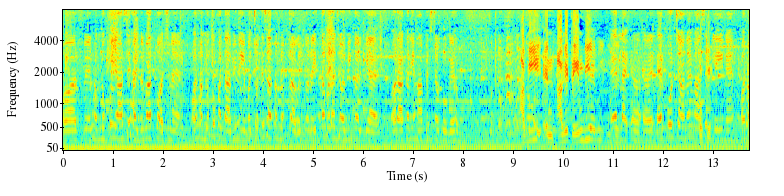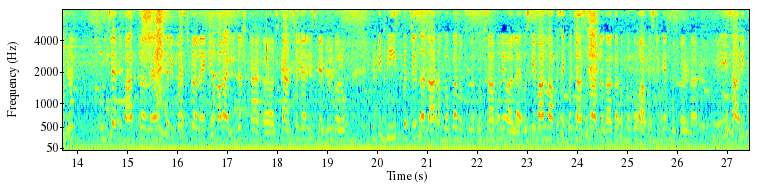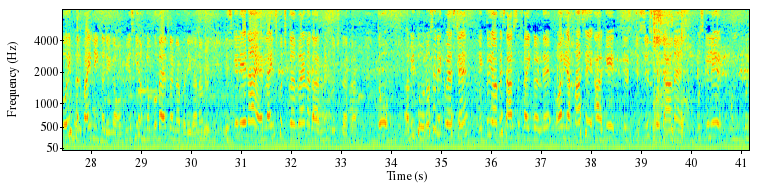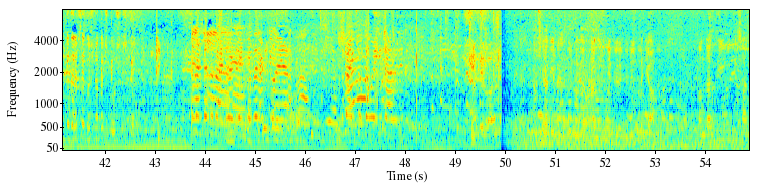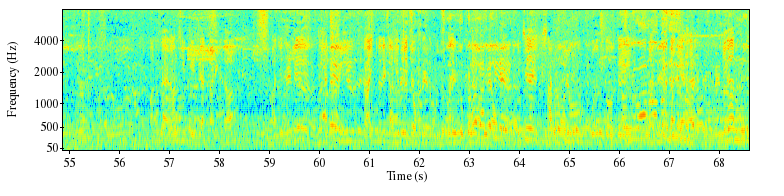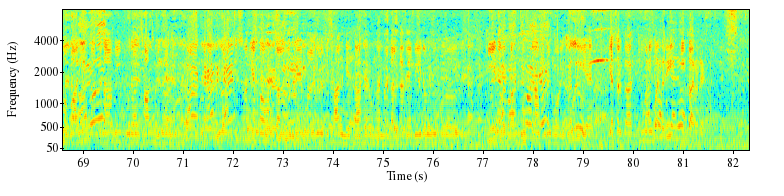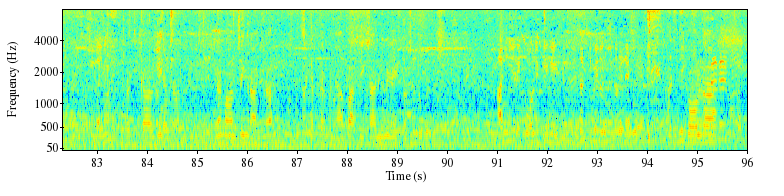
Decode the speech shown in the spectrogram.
और फिर हम लोग को यहाँ से हैदराबाद पहुँचना है और हम लोग को पता भी नहीं है। बच्चों के साथ हम लोग ट्रैवल कर रहे हैं। इतना बड़ा जर्नी करके आए और आकर यहाँ पे स्टक हो गए हम। आपकी एन- आगे ट्रेन भी है एयरपोर्ट जाना है वहाँ से प्लेन है और हम लोग उनसे अभी बात कर रहे हैं उनसे रिक्वेस्ट कर रहे हैं कि हमारा इधर कैंसिल या रीस्केड्यूल करो। क्योंकि बीस पच्चीस हज़ार हम लोग का नुकस- नुकसान होने वाला है उसके बाद वापस एक पचास हज़ार लगाकर हम लोग को वापस टिकट बुक करना है तो ये सारी कोई भरपाई नहीं करेगा ऑब्वियसली हम लोग को बैर करना पड़ेगा ना इसके लिए ना एयरलाइंस कुछ कर रहा है ना गारमेंट कुछ कर रहा है तो अभी दोनों से रिक्वेस्ट है एक तो यहाँ पे साफ़ सफ़ाई कर दे और यहाँ से आगे जिस जिस जिसको जाना है उसके लिए उन, उनके तरफ़ से कुछ ना कुछ कोशिश करें ठीक ਠੀਕ। ਜੀ ਮੈਂ ਨਿਊਜ਼ ਪੰਜਾਬ ਤੁਹਾਨੂੰ ਦੱਸਦੀ ਕਿ ਸਾਨੂੰ ਜੋ ਮਨ ਦਾ ਐਲਾਨ ਸੀ 30 ਤਾਰੀਖ ਦਾ ਅੱਜ ਜਿਹੜੇ ਰਾਜਪੁਰਾ ਦੇ ਕਾਲੀ ਵੇਲੇ ਚੌਕ ਤੇ ਸਾਰੇ ਲੋਕਾਂ ਇੱਥੇ ਕਿਸਾਨਾਂ ਵੱਲੋਂ ਪੂਰਨ ਤੌਰ ਤੇ ਮੰਗ ਕੀਤਾ ਹੈ। ਇਹਨਾਂ ਨੂੰ ਵਪਾਰੀ ਵਰਗ ਦਾ ਵੀ ਪੂਰਾ ਸਾਥ ਮਿਲ ਰਿਹਾ ਹੈ। ਇਸ ਸੰਬੰਧੀ ਆਪਾਂ ਹੁਣ ਗੱਲ ਕਰਦੇ ਹਾਂ ਜਿਹੜੇ ਕਿਸਾਨ ਨੇਤਾ ਹੈ ਉਹਨਾਂ ਨਾਲ ਗੱਲ ਕਰਦੇ ਹਾਂ ਵੀ ਇਹਨਾਂ ਨੂੰ ਕੀ ਇਹਨਾਂ ਦੀ ਮੰਗ ਕਿਸ ਤਰ੍ਹਾਂ ਪੂਰੀ ਹੋ ਰਹੀ ਹੋ ਜਾਂ ਸਰਕਾਰ ਕਿਉਂ ਨਹੀਂ ਮੰਨ ਰਹੀ? ਕੀ ਕਾਰਨ ਹੈ? ਗੱਲ ਜੀ। ਮੈਂ ਮਾਨ ਸਿੰਘ ਰਾਜਪੁਰਾ ਸਕੱਤਰ ਪੰਜਾਬ ਭਾਰਤੀ ਕਿਸਾਨ ਯੂਨੀਅਨ ਏਕਤਾ ਸਿੱਧੂਪੁਰ ਅੱਜ ਹੀ ਜਿਹੜੀ ਕੋਲ ਦਿੱਤੀ ਗਈ ਸੀ ਕਿਵੇਂ ਤੁਹਾਨੂੰ ਅੱਜ ਦੀ ਕਾਲ ਦਾ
